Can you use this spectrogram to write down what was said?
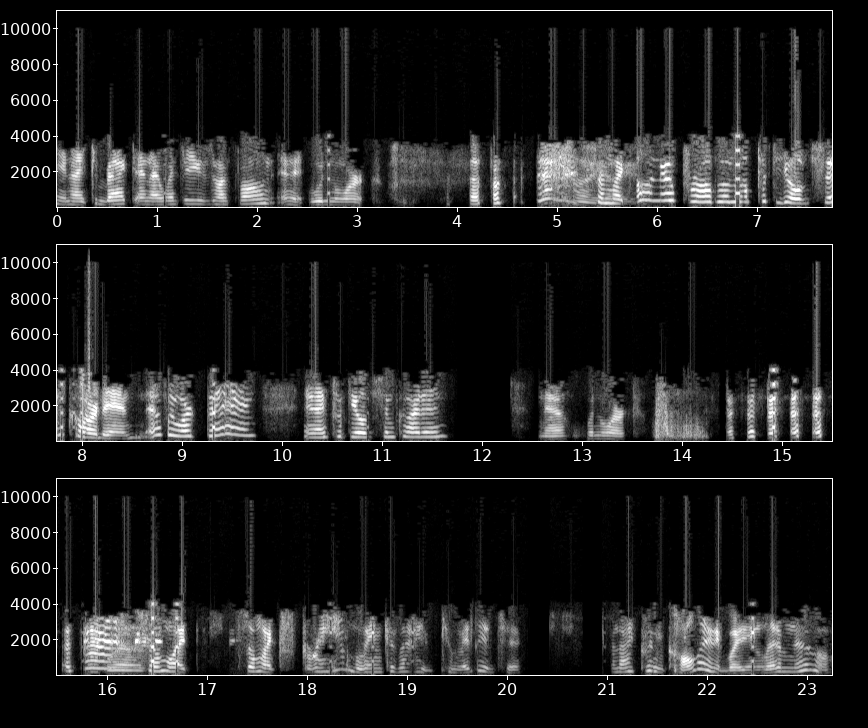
and I came back and I went to use my phone and it wouldn't work. so I'm like, oh no problem, I'll put the old SIM card in. It'll work then. And I put the old SIM card in. No, wouldn't work. so I'm like, so I'm like scrambling because I had committed to, and I couldn't call anybody and let them know,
